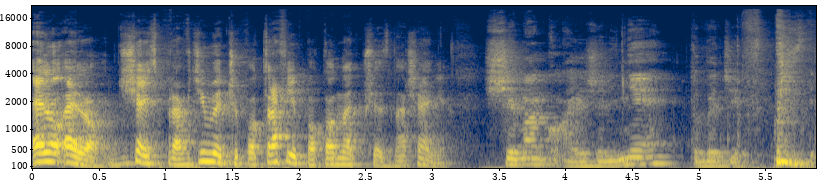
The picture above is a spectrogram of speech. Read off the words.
Elo, elo. Dzisiaj sprawdzimy, czy potrafię pokonać przeznaczenie. Siemanko, a jeżeli nie, to będzie w pizdę.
